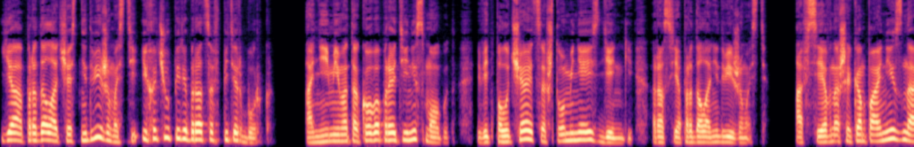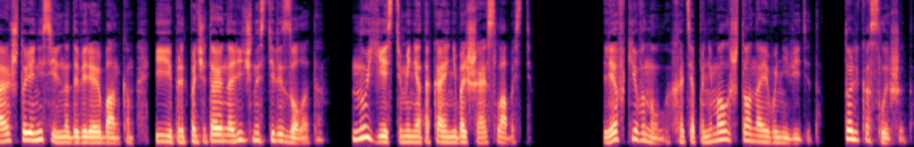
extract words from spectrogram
я продала часть недвижимости и хочу перебраться в Петербург. Они мимо такого пройти не смогут, ведь получается, что у меня есть деньги, раз я продала недвижимость. А все в нашей компании знают, что я не сильно доверяю банкам и предпочитаю наличность или золото. Ну, есть у меня такая небольшая слабость. Лев кивнул, хотя понимал, что она его не видит, только слышит.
